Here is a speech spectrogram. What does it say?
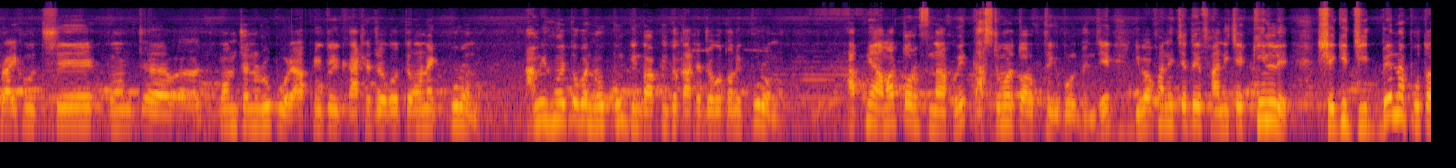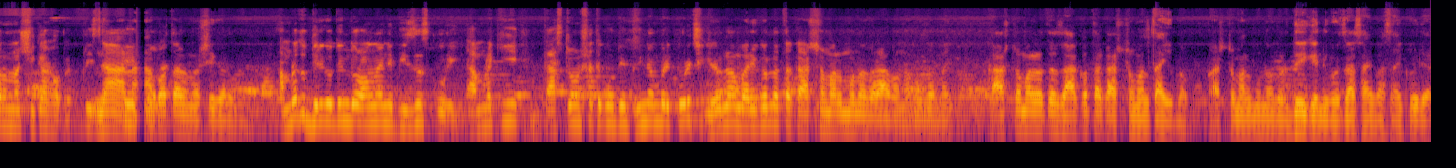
প্রায় হচ্ছে পঞ্চান্নর উপরে। আপনি তো এই কাঠের জগতে অনেক পুরনো। আমি হয়তো বা নতুন কিন্তু আপনি তো কাঠের জগতে অনেক পুরনো। আপনি আমার তরফ না হয়ে কাস্টমার তরফ থেকে বলবেন যে ইবা ফার্নিচার থেকে ফার্নিচার কিনলে সে কি জিতবে না প্রতারণার শিকার হবে? না না প্রতারণা শিকার হব। আমরা তো দীর্ঘদিন ধরে অনলাইনে বিজনেস করি। আমরা কি কাস্টমার সাথে কোনোদিন দুই নম্বরে করেছি দুই নম্বরই করলে তো কাস্টমার মনে করে আগে না বুঝো নাই। কাস্টমার তো যা কথা কাস্টমার তাই পাবো। কাস্টমার মনে করে দেখে নিবো যাচাই বাছাই করে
